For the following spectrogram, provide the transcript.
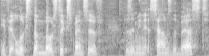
If it looks the most expensive, does it mean it sounds the best?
